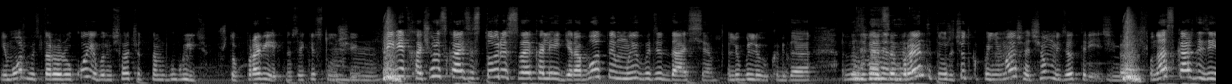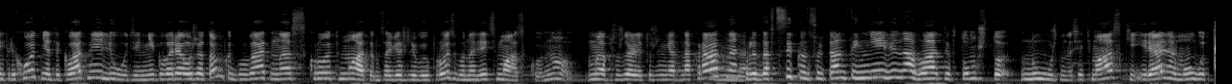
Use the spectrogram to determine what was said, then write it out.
И, может быть, второй рукой я бы начала что-то там гуглить, чтобы проверить на всякий случай. Мгм. Привет, хочу рассказать историю своей коллеги. Работаем мы в Адидасе. Люблю, когда называется бренд, и ты уже четко понимаешь, о чем идет речь. Да. У нас каждый день приходят неадекватные люди, не говоря уже о том, как бывает, нас скроют матом за вежливую просьбу надеть маску. Ну, мы обсуждали это уже неоднократно. Да. Продавцы, консультанты не виноваты в том, что нужно носить маски и реально могут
